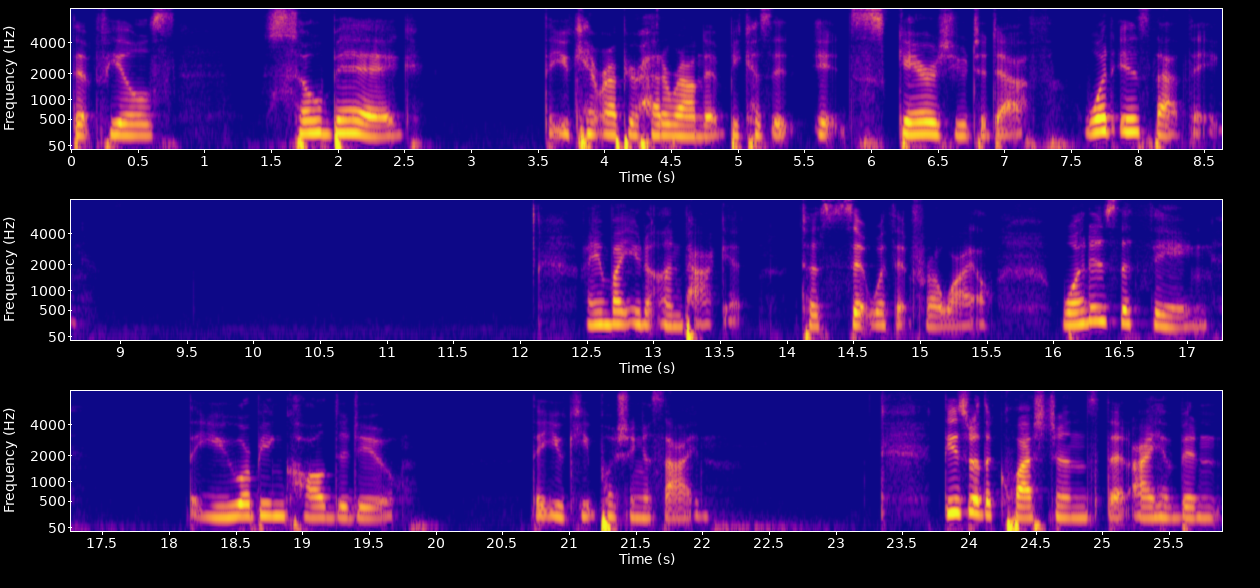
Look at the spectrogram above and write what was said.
that feels so big that you can't wrap your head around it because it, it scares you to death? What is that thing? I invite you to unpack it, to sit with it for a while. What is the thing that you are being called to do that you keep pushing aside? These are the questions that I have been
